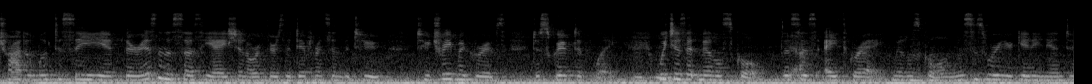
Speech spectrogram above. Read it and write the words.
try to look to see if there is an association or if there's a difference in the two two treatment groups descriptively, mm -hmm. which is at middle school. This yeah. is eighth grade, middle mm -hmm. school, and this is where you're getting into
